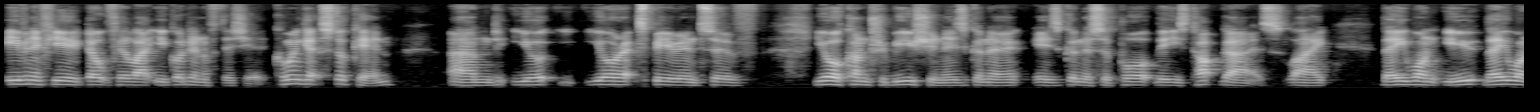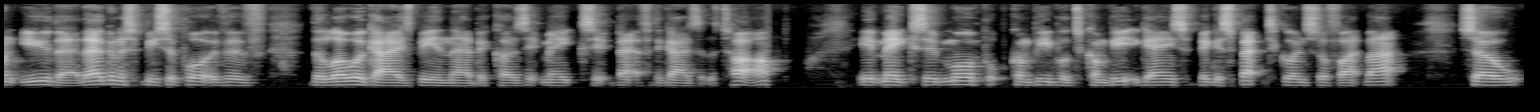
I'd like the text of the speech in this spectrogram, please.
even if you don't feel like you're good enough this year come and get stuck in and your your experience of your contribution is gonna is gonna support these top guys. Like they want you they want you there. They're going to be supportive of the lower guys being there because it makes it better for the guys at the top it makes it more people to compete against, bigger spectacle and stuff like that. So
